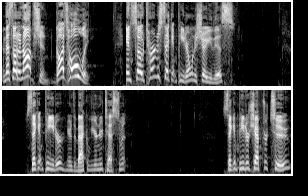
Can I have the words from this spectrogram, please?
And that's not an option. God's holy. And so turn to Second Peter. I want to show you this. Second Peter, near the back of your New Testament. Second Peter chapter 2.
